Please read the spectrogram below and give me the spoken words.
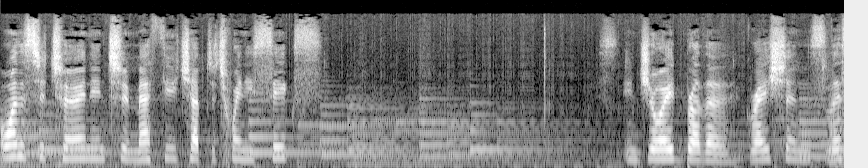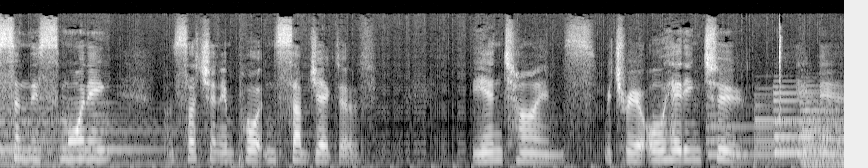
I want us to turn into Matthew chapter 26. Enjoyed Brother Gratian's lesson this morning on such an important subject of the end times, which we are all heading to. Amen.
